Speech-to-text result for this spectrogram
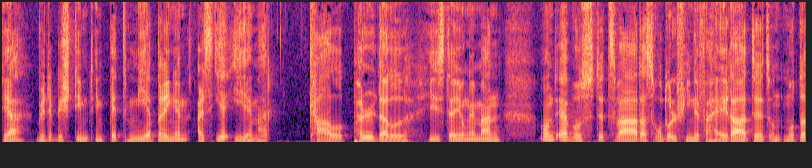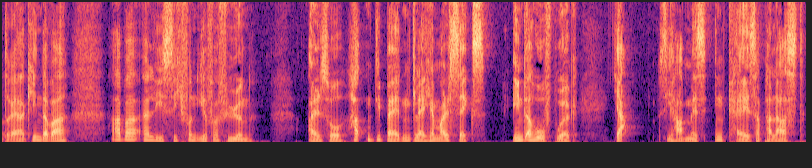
Der würde bestimmt im Bett mehr bringen als ihr Ehemann. Karl Pölderl hieß der junge Mann, und er wusste zwar, dass Rudolfine verheiratet und Mutter dreier Kinder war, aber er ließ sich von ihr verführen. Also hatten die beiden gleich einmal Sex. In der Hofburg. Ja, sie haben es im Kaiserpalast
